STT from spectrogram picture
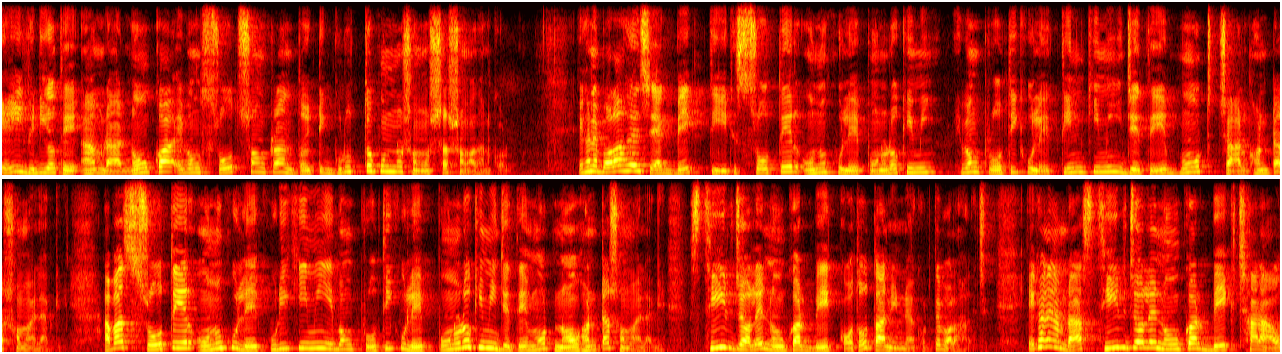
এই ভিডিওতে আমরা নৌকা এবং স্রোত সংক্রান্ত একটি গুরুত্বপূর্ণ সমস্যার সমাধান করব। এখানে বলা হয়েছে, এক ব্যক্তির স্রোতের অনুকূলে পনেরো কিমি এবং প্রতিকূলে তিন কিমি যেতে মোট চার ঘণ্টা সময় লাগে। আবার স্রোতের অনুকূলে কুড়ি কিমি এবং প্রতিকূলে পনেরো কিমি যেতে মোট ন ঘণ্টা সময় লাগে। স্থির জলে নৌকার বেগ কত তা নির্ণয় করতে বলা হয়েছে। এখানে আমরা স্থির জলে নৌকার বেগ ছাড়াও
